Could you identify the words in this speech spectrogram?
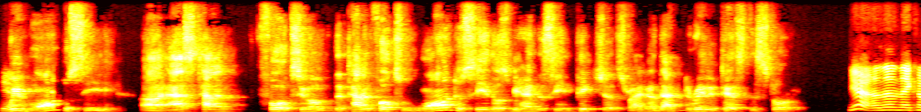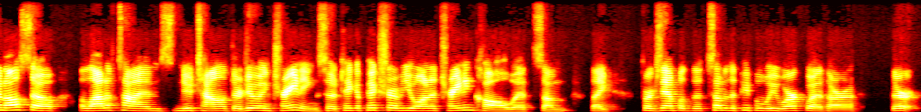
Yeah. We want to see uh, as talent folks, you know, the talent folks want to see those behind the scene pictures, right? And that really tells the story. Yeah, and then they can also a lot of times new talent they're doing training, so take a picture of you on a training call with some like for example, the, some of the people we work with are they're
